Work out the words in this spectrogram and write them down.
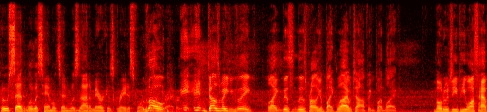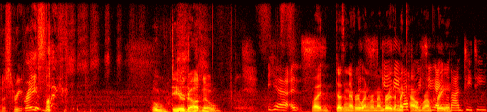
Who said Lewis Hamilton was not America's greatest Formula One driver? it, it does make you think. Like this, this is probably a bike live topic, but like, MotoGP wants to have a street race. Like, Oh dear God, no. yeah it's But doesn't everyone it's remember the scary enough when Macau we Grand see Prix? of Man TT.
